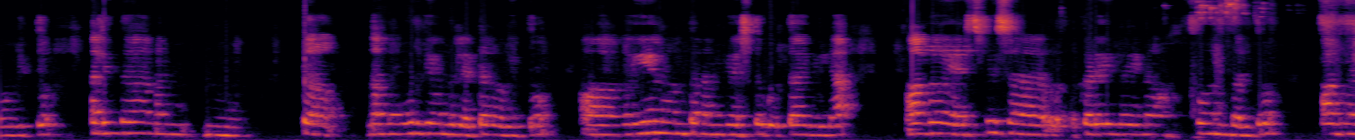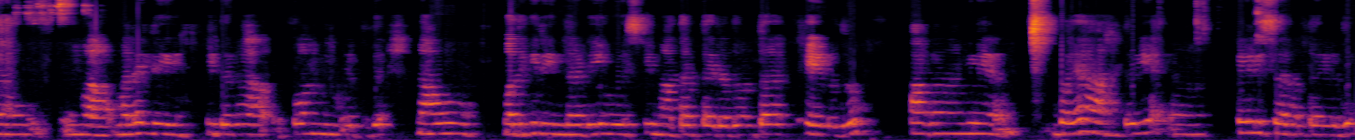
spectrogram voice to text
ಹೋಗಿತ್ತು. ಅಲ್ಲಿಂದ ನಮ್ ನಮ್ಮ ಊರಿಗೆ ಒಂದು ಲೆಟರ್ ಹೋಗಿತ್ತು. ಏನು ಅಂತ ನಮಗೆ ಅಷ್ಟು ಗೊತ್ತಾಗಿಲ್ಲ. ಆಗ ಎಸ್ ಪಿ ಸರ್ ಕಡೆಯಿಂದ ಏನೋ ಫೋನ್ ಬಂತು. ಆಗ ನಾವು ಮ- ಮನೇಲಿ ಇದ್ರಾಗ ಫೋನ್ ಇರ್ತದೆ. ನಾವು ಮಧುಗಿರಿಯಿಂದ ಡಿ ಎಸ್ ಪಿ ಮಾತಾಡ್ತಾ ಇರೋದು ಅಂತ ಹೇಳಿದ್ರು. ಆಗ ನಂಗೆ ಭಯ. ಹೇಳಿ ಸರ್ ಅಂತ ಹೇಳಿದ್ರು.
